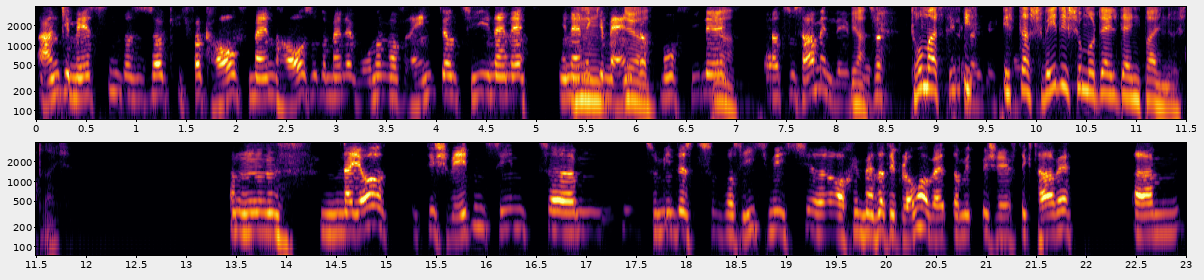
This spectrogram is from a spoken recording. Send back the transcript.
angemessen, dass ich sage, ich verkaufe mein Haus oder meine Wohnung auf Rente und ziehe in eine, in eine mhm, Gemeinschaft, ja. wo viele ja. äh, zusammenleben. Ja. Also, Thomas, ist, ist das schwedische Modell denkbar in Österreich? Ähm, naja, die Schweden sind ähm, zumindest, was ich mich äh, auch in meiner Diplomarbeit damit beschäftigt habe, ähm,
